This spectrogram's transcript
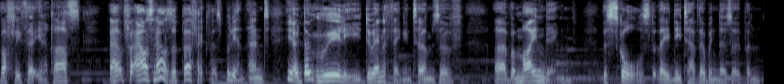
roughly thirty in a class, uh, for hours and hours. They're perfect. That's brilliant. And you know don't really do anything in terms of uh, reminding the schools that they need to have their windows open.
